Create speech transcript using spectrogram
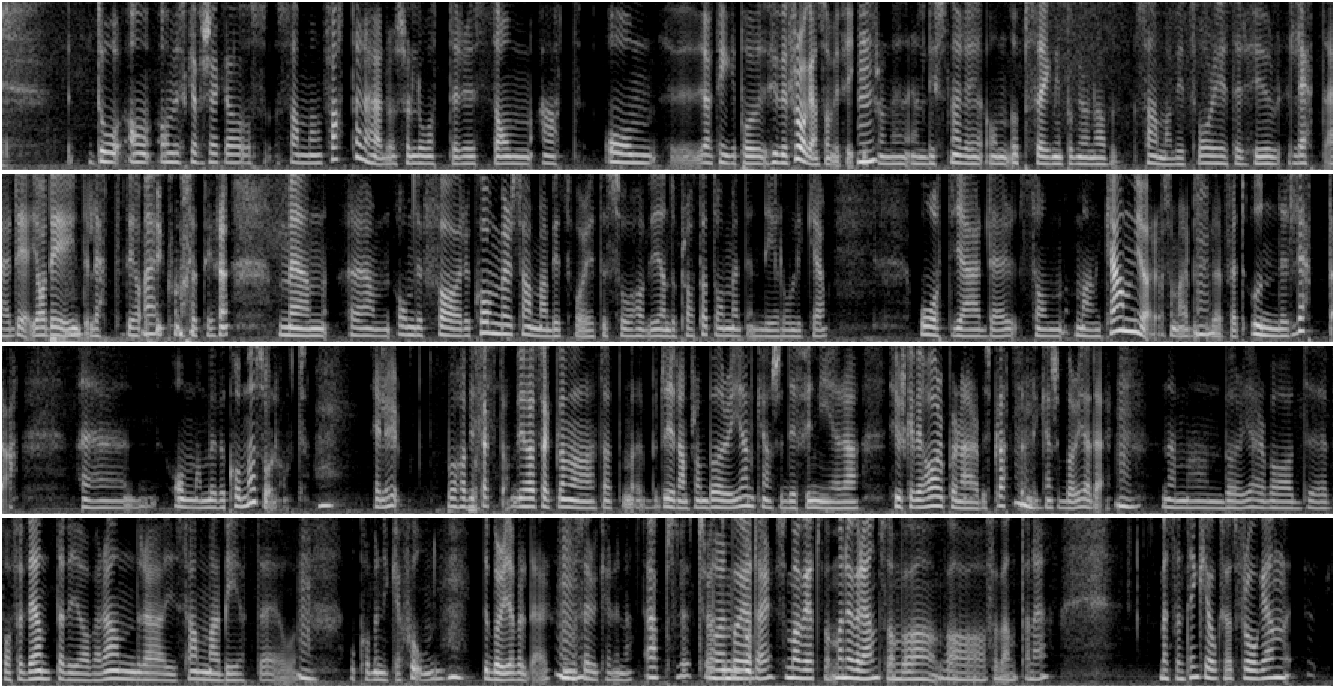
Då, om, om vi ska försöka sammanfatta det här då så låter det som att om, eh, jag tänker på huvudfrågan som vi fick Mm. från en, en lyssnare om uppsägning på grund av samarbetssvårigheter. Hur lätt är det? Ja det är Mm. inte lätt, det har Nej. vi konstaterat. Men ehm, om det förekommer samarbetssvårigheter så har vi ändå pratat om en, en del olika åtgärder som man kan göra som arbetsgivare Mm. för att underlätta eh, om man behöver komma så långt. Mm. Eller hur? Vad har vi sagt då? Vi har sagt bland annat att redan från början kanske definiera hur ska vi ha det på den här arbetsplatsen? Mm. Det kanske börjar där. Mm. När man börjar, vad, vad förväntar vi av varandra i samarbete och, Mm. och kommunikation? Mm. Det börjar väl där. Mm. Vad säger du Karolina? Absolut, tror att det börjar där. Så man vet man är överens om vad, vad förväntan är. Men sen tänker jag också att frågan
